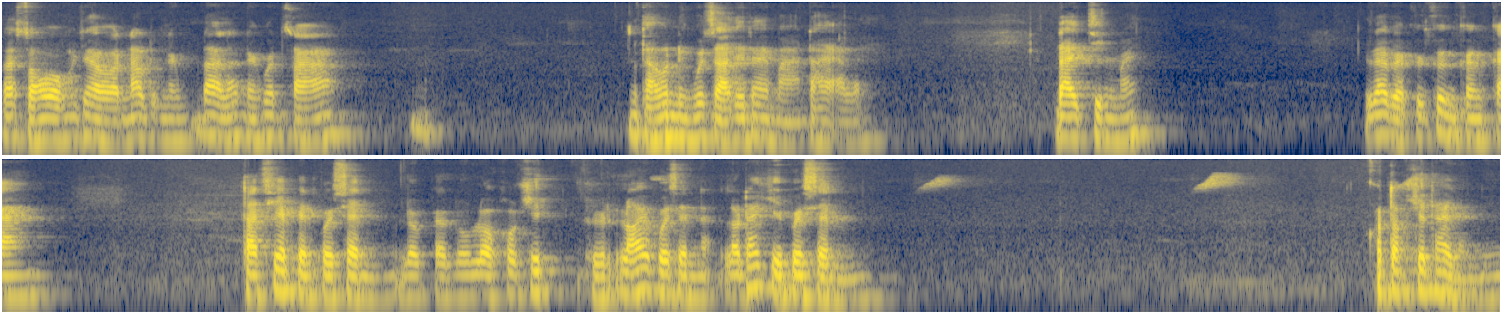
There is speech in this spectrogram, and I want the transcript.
พระสององค์เจ้านับหนึ่งได้แล้วหนึ่งพรรษาถามว่าหนึ่งพรรษาที่ได้มาได้อะไร ได้จริงไหมได้แบบครึ่งกลางๆ ถ้าเทียบเป็นเปอร์เซ็นต์โลกแบบโลกเขาคิดคือร้อยเปอร์เซ็นต์เราได้กี่เปอร์เซ็นต์ก็ต้องคิดได้อย่างนี้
